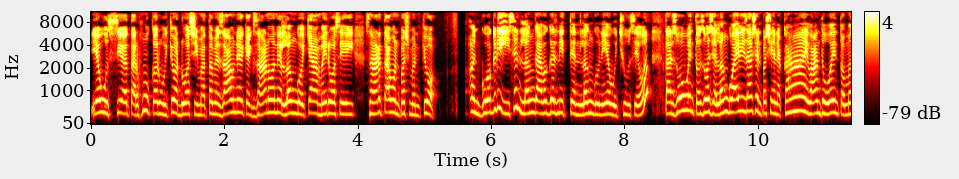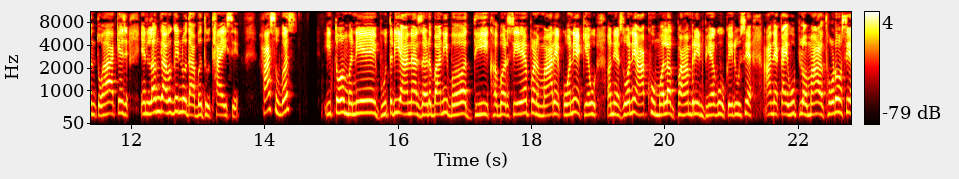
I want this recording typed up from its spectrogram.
એવું છે અત્યારે. શું કરવું? કયો ડોશીમાં? તમે જાઓ ને કે જાણો ને લંગો ક્યાં મર્યો છે એ જાણતા હોય ને પછી મને કયો. અને ગોગડી છે ને લંગા વગરની તેન લંગુ ને એવું છું હો. તાર જોવું તો જોજે, લંગો આવી જશે ને પછી એને કાંઈ વાંધો હોય તો મન તો હા કેજે એને લંગા વગરનું જ આ બધું થાય છે. હાસુ બસ? ઈ તો મને આના જડબાની બધી ખબર છે, પણ મારે કોને કેવું અને જોને આખું મલક ભાંભરીને ભેગું કર્યું છે. આને કઈ ઉપલો માળ થોડો છે?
